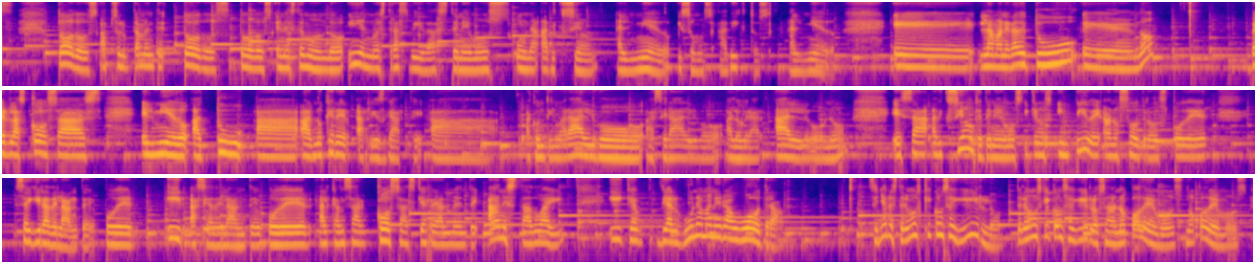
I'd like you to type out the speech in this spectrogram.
Todos, absolutamente todos, todos en este mundo y en nuestras vidas tenemos una adicción al miedo y somos adictos al miedo. Eh, la manera de tú, eh, ¿no? Ver las cosas, el miedo a tú, a, no querer arriesgarte, a, a, continuar algo, a hacer algo, a lograr algo, ¿no? Esa adicción que tenemos y que nos impide a nosotros poder seguir adelante, poder ir hacia adelante, poder alcanzar cosas que realmente han estado ahí y que de alguna manera u otra, señores, tenemos que conseguirlo, tenemos que conseguirlo, o sea, no podemos, no podemos,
